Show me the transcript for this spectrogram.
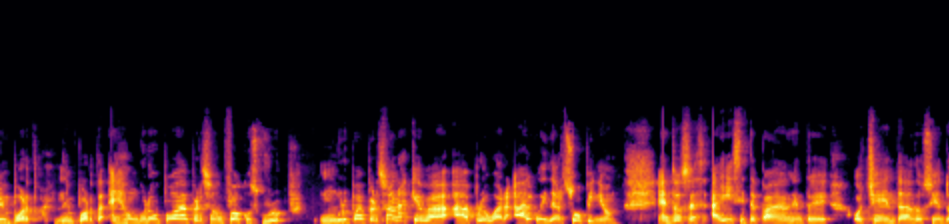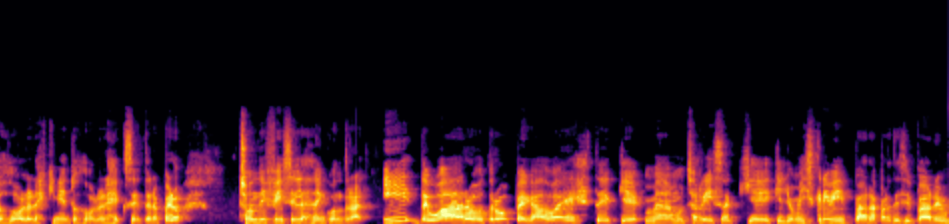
no importa, no importa. Es un grupo de personas, focus group, un grupo de personas que va a probar algo y dar su opinión. Entonces ahí sí te pagan entre 80, 200 dólares, 500 dólares, etc. Pero son difíciles de encontrar. Y te voy a dar otro pegado a este que me da mucha risa, que, yo me inscribí para participar en,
